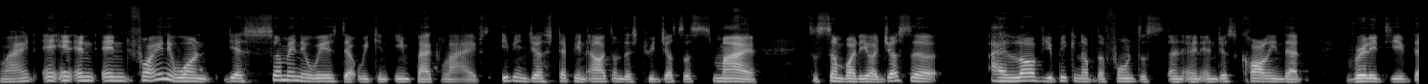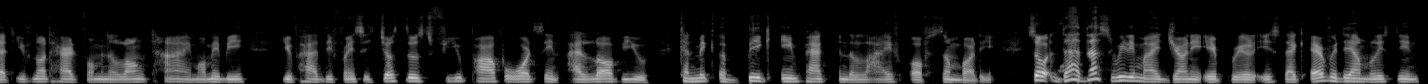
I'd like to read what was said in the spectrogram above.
right? And, and and for anyone there's so many ways that we can impact lives even just stepping out on the street just a smile to somebody or just a i love you picking up the phone to and, and, and just calling that relative that you've not heard from in a long time or maybe you've had differences just those few powerful words saying i love you can make a big impact in the life of somebody so that that's really my journey april is like every day i'm listening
